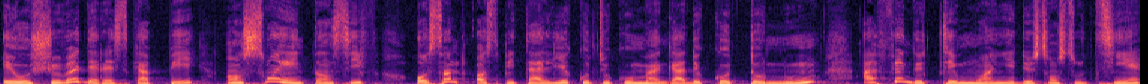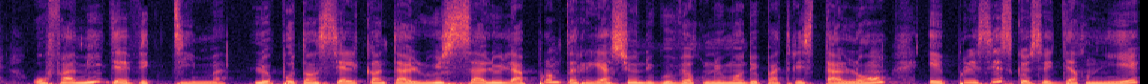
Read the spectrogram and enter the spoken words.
et au chevet des rescapés en soins intensifs au centre hospitalier Kutukumaga de Cotonou afin de témoigner de son soutien aux familles des victimes. Le potentiel, quant à lui, salue la prompte réaction du gouvernement de Patrice Talon et précise que ce dernier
